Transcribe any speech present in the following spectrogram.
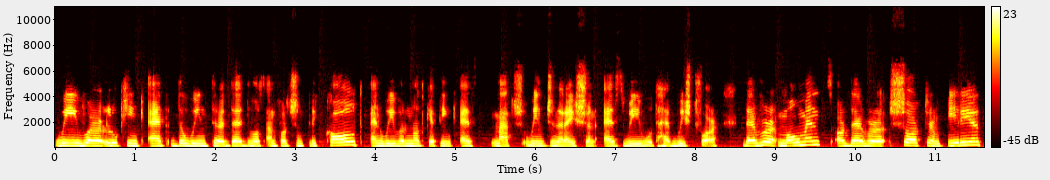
we were looking at the winter that was unfortunately cold and we were not getting as much wind generation as we would have wished for. There were moments or there were short term periods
